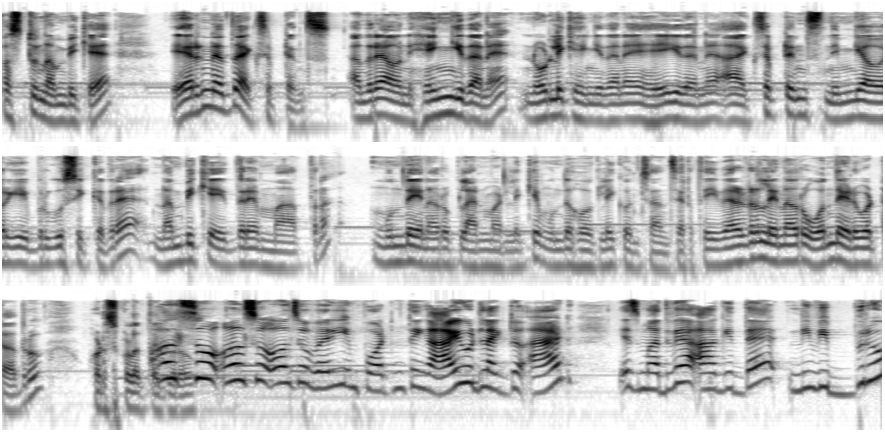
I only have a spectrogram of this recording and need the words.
ಫಸ್ಟು ನಂಬಿಕೆ. ಎರಡನೇದು ಅಕ್ಸೆಪ್ಟೆನ್ಸ್ ಅಂದರೆ ಅವನು ಹೆಂಗಿದ್ದಾನೆ ನೋಡ್ಲಿಕ್ಕೆ ಹೆಂಗಿದ್ದಾನೆ ಹೇಗಿದ್ದಾನೆ ಆ ಅಕ್ಸೆಪ್ಟೆನ್ಸ್ ನಿಮಗೆ ಅವ್ರಿಗೆ ಇಬ್ರಿಗೂ ಸಿಕ್ಕಿದ್ರೆ ನಂಬಿಕೆ ಇದ್ದರೆ ಮಾತ್ರ ಮುಂದೆ ಏನಾದ್ರು ಪ್ಲಾನ್ ಮಾಡಲಿಕ್ಕೆ ಮುಂದೆ ಹೋಗ್ಲಿಕ್ಕೆ ಒಂದು ಚಾನ್ಸ್ ಇರುತ್ತೆ. ಇವೆರಡರಲ್ಲಿ ಏನಾದ್ರು ಒಂದು ಎಡವಟ್ಟಾದರೂ ಹೊಡೆಸ್ಕೊಳತ್ತೆ also also also very important thing I would like to add is ಮದುವೆ ಆಗಿದ್ದೆ ನೀವಿಬ್ಬರು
